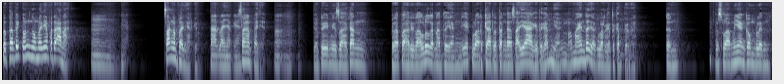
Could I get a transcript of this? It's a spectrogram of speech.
Tetapi kemudian ngomelnya pada anak Hmm. Ya. sangat banyak, gitu. Sangat banyak ya. sangat banyak. Heeh. Jadi misalkan berapa hari lalu kan ada yang ya keluarga datang ke saya gitu kan ya main aja keluarga dekat gitu. Dan suaminya yang komplain,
